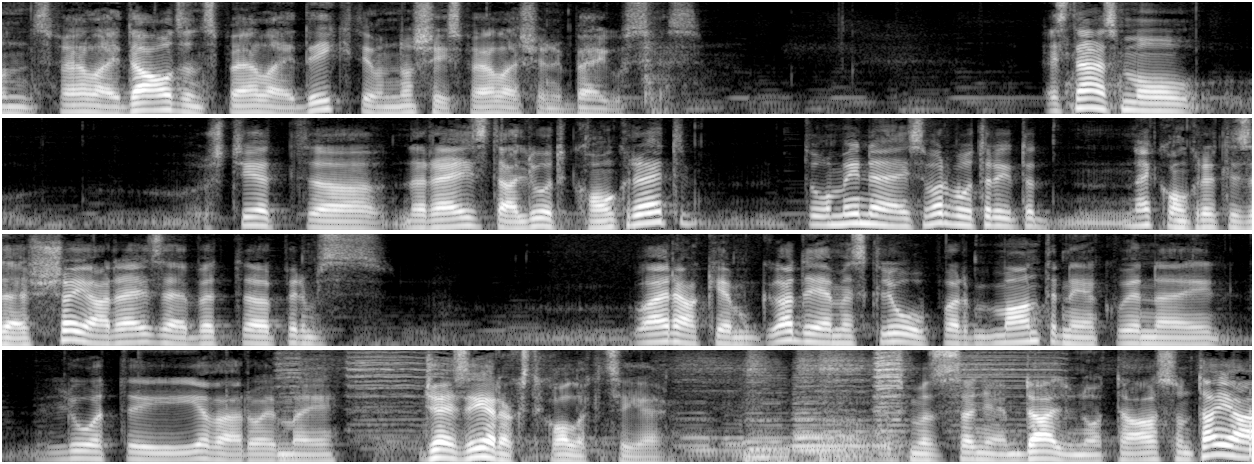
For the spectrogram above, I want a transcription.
un spēlēja daudz, un spēlēja dikti, un no šī spēlēšana ir beigusies. Es neesmu šķiet, uh, reiz tā ļoti konkrēti to minējis. Varbūt arī nekonkretizēšu šajā reizē, bet uh, pirms vairākiem gadiem es kļuvu par mantinieku vienai ļoti ievērojamai džēza ierakstu kolekcijai. Vismaz saņēmu daļu no tās, un tajā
